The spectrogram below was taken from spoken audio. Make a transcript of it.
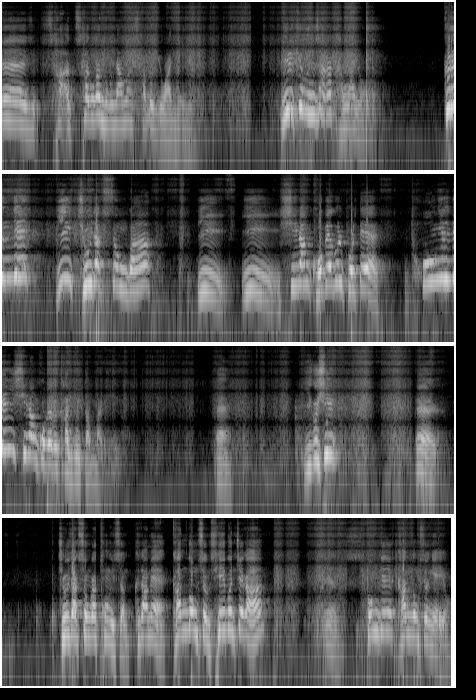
에, 사, 사도가 누구냐면 사도 요한이에요. 이렇게 은사가 달라요. 그런데 이 저작성과 이, 이 신앙 고백을 볼 때 통일된 신앙 고백을 가지고 있단 말이에요. 예. 이것이 예, 저작성과 통일성. 그 다음에 감동성. 세 번째가 예, 성경의 감동성이에요.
